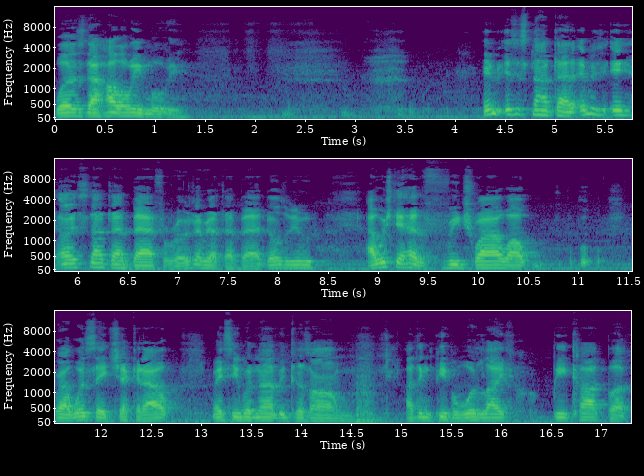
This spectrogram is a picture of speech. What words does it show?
was that Halloween movie. It's not that. Uh, it's not that bad for real. It's never not that bad. Those of you, I wish they had a free trial while, where I would say check it out. Macy would not because um, I think people would like Peacock, but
